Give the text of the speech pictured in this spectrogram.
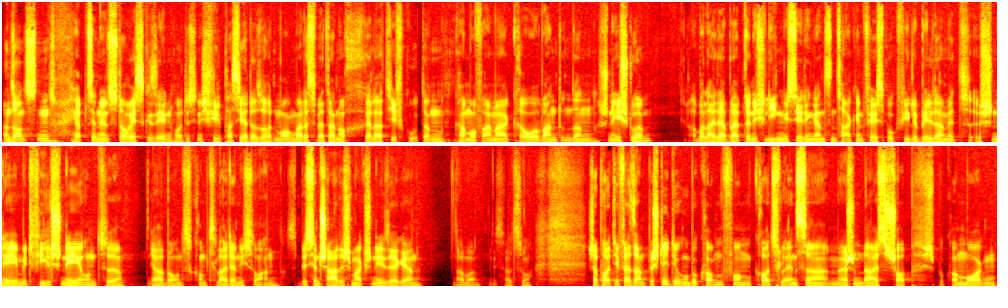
Ansonsten, ihr habt es in den Stories gesehen, heute ist nicht viel passiert. Also heute Morgen war das Wetter noch relativ gut. Dann kam auf einmal graue Wand und dann Schneesturm. Aber leider bleibt er nicht liegen. Ich sehe den ganzen Tag in Facebook viele Bilder mit Schnee, mit viel Schnee und äh, ja, bei uns kommt es leider nicht so an. Ist ein bisschen schade, ich mag Schnee sehr gerne, aber ist halt so. Ich habe heute die Versandbestätigung bekommen vom Kreuzfluencer Merchandise Shop. Ich bekomme morgen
